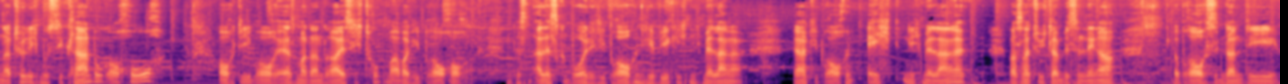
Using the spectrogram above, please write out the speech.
Natürlich muss die Clanburg auch hoch. Auch die braucht erstmal dann 30 Truppen, aber die braucht auch, das sind alles Gebäude, die brauchen hier wirklich nicht mehr lange. Ja, die brauchen echt nicht mehr lange. Was natürlich dann ein bisschen länger braucht, sind dann die,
